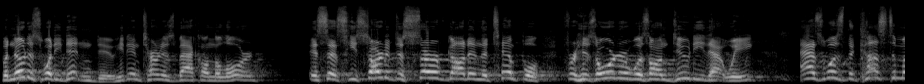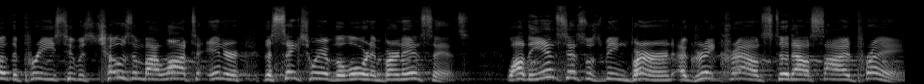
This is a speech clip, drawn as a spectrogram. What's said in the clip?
But notice what he didn't do. He didn't turn his back on the Lord. It says he started to serve God in the temple, for his order was on duty that week, as was the custom of the priest who was chosen by lot to enter the sanctuary of the Lord and burn incense. While the incense was being burned, a great crowd stood outside praying.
